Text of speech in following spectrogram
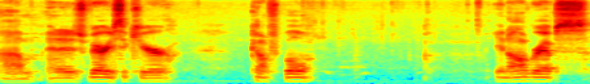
um, and it is very secure comfortable in all grips.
